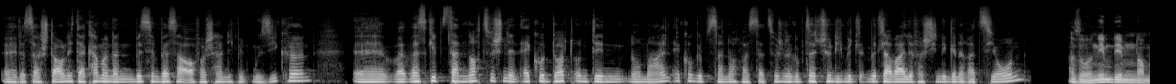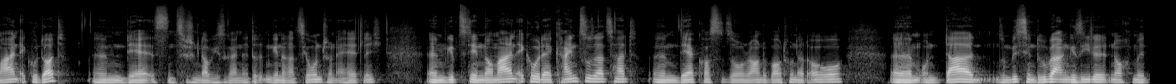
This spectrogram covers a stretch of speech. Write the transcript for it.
Äh, das ist erstaunlich. Da kann man dann ein bisschen besser auch wahrscheinlich mit Musik hören. Äh, wa- was gibt es dann noch zwischen den Echo Dot und den normalen Echo? Gibt es da noch was dazwischen? Da gibt es natürlich mit, mittlerweile verschiedene Generationen. Also neben dem normalen Echo Dot, ähm, der ist inzwischen, glaube ich, sogar in der dritten Generation schon erhältlich, ähm, gibt es den normalen Echo, der keinen Zusatz hat. Ähm, der kostet so roundabout 100 Euro. Ähm, und da so ein bisschen drüber angesiedelt noch mit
